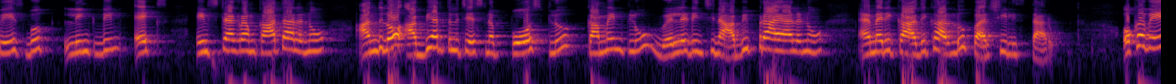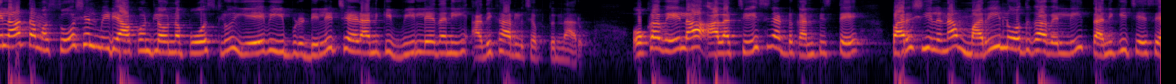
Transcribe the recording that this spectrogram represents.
ఫేస్బుక్ లింక్డ్ఇన్ ఎక్స్ ఇన్స్టాగ్రామ్ ఖాతాలను అందులో అభ్యర్థులు చేసిన పోస్టులు కమెంట్లు వెల్లడించిన అభిప్రాయాలను అమెరికా అధికారులు పరిశీలిస్తారు. ఒకవేళ తమ సోషల్ మీడియా అకౌంట్లో ఉన్న పోస్టులు ఏవి ఇప్పుడు డిలీట్ చేయడానికి వీల్లేదని అధికారులు చెప్తున్నారు. ఒకవేళ అలా చేసినట్టు కనిపిస్తే పరిశీలన మరీ లోతుగా వెళ్ళి తనిఖీ చేసే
